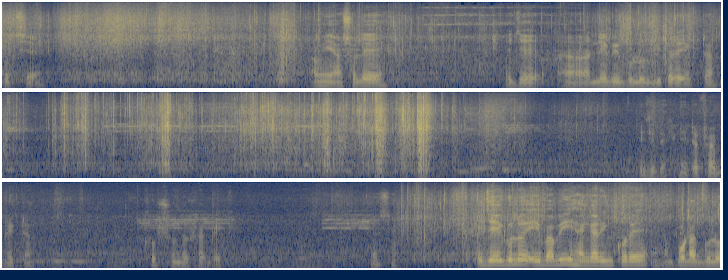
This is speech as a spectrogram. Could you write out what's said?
হচ্ছে আমি আসলে এই যে নেভি ব্লুর ভিতরে একটা যে দেখেন, এটা ফ্যাব্রিকটা খুব সুন্দর ফ্যাব্রিক ঠিক আছে? এই যে এগুলো এইভাবেই হ্যাঙ্গারিং করে প্রোডাক্টগুলো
